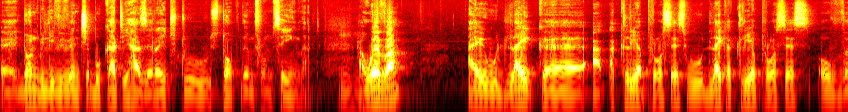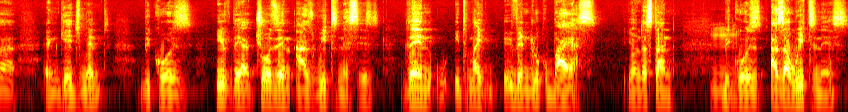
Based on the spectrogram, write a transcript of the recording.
uh, don't believe even Chebukati has a right to stop them from saying that. However, I would like uh, a, a clear process. We would like a clear process of uh, engagement because if they are chosen as witnesses, then it might even look biased. You understand? Because as a witness,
